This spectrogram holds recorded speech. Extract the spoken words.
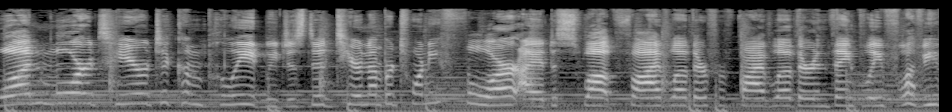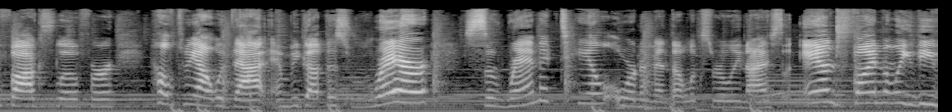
one more tier to complete. We just did tier number 24. I had to swap five leather for five leather, and thankfully Fluffy Fox Loafer helped me out with that, and we got this rare ceramic tail ornament that looks really nice. And finally, the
